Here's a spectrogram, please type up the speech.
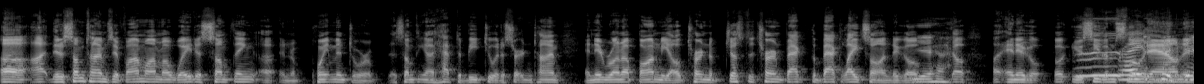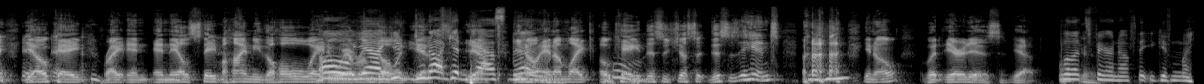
Uh, I, there's sometimes if I'm on my way to something, uh, an appointment or something I have to be to at a certain time, and they run up on me, I'll turn the, just to turn back the back lights on to go, Yeah. no, uh, and they go, oh, you see them slow Right. down, and yeah, okay, right, and and they'll stay behind me the whole way to Oh, wherever yeah, I'm you- going. you're not getting past you know, and I'm like, okay, Ooh. this is just a, this is a hint, Mm-hmm. you know, but there it is, yeah. Well, that's Good. fair enough that you give them a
